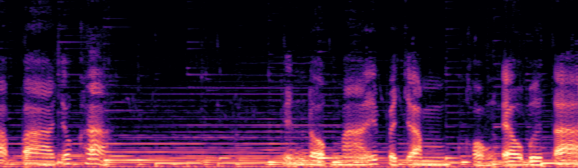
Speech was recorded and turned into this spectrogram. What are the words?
าบป่าเจ้าค่ะ เป็นดอกไม้ประจำของแอลเบอร์ตา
